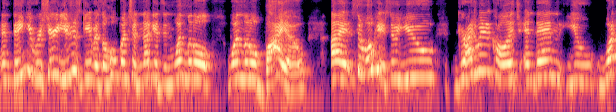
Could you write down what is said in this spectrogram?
And thank you for sharing. You just gave us a whole bunch of nuggets in one little one little bio. Uh, so okay, so you graduated college, and then you what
